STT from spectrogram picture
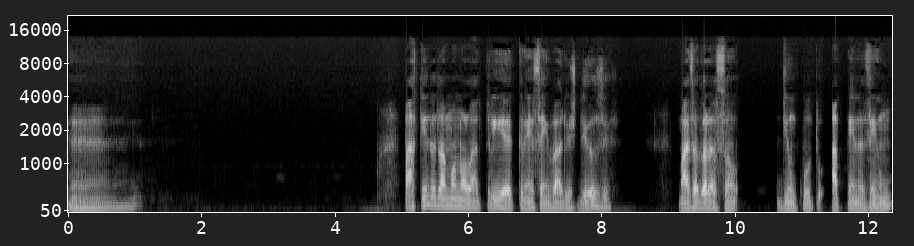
É... Partindo da monolatria, crença em vários deuses, mas adoração de um culto apenas em um,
